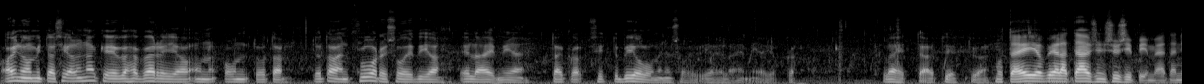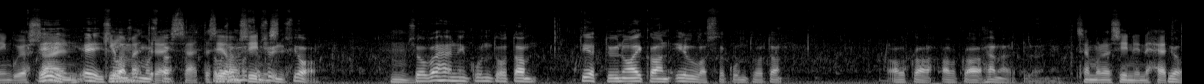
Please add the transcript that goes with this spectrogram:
Ainoa mitä siellä näkee vähän värejä on, on tuota, jotain fluorisoivia eläimiä tai sitten bioluminisoivia eläimiä, jotka lähettää tiettyä. Mutta ei ole vielä täysin sysipimeätä niin kuin jossain ei, ei, kilometreissä, se on että siellä on semmoista sinistä. sinis, joo. Hmm. Se on vähän niin kuin tuota, tiettyyn aikaan illasta, kun tuota, alkaa, alkaa hämärtyä. Niin. Semmoinen sininen hetki, Joo,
